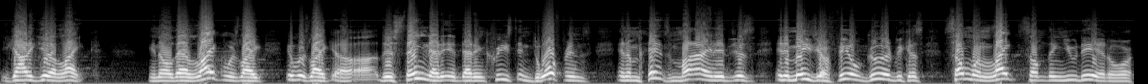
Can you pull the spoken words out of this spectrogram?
you got to get a like. You know that like was like it was like uh, uh this thing that it, that increased endorphins in a man's mind. It just and it made you feel good because someone liked something you did or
